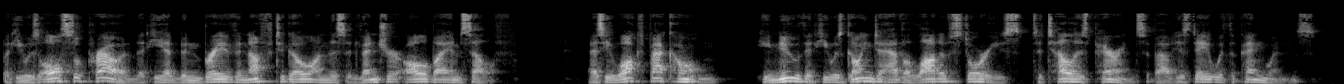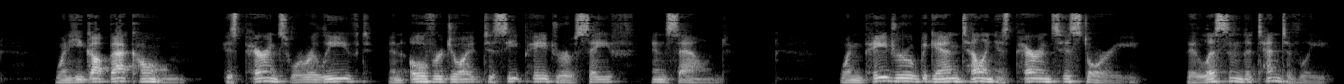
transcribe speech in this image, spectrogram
but he was also proud that he had been brave enough to go on this adventure all by himself. As he walked back home, he knew that he was going to have a lot of stories to tell his parents about his day with the penguins. When he got back home, his parents were relieved and overjoyed to see Pedro safe and sound. When Pedro began telling his parents his story, they listened attentively,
